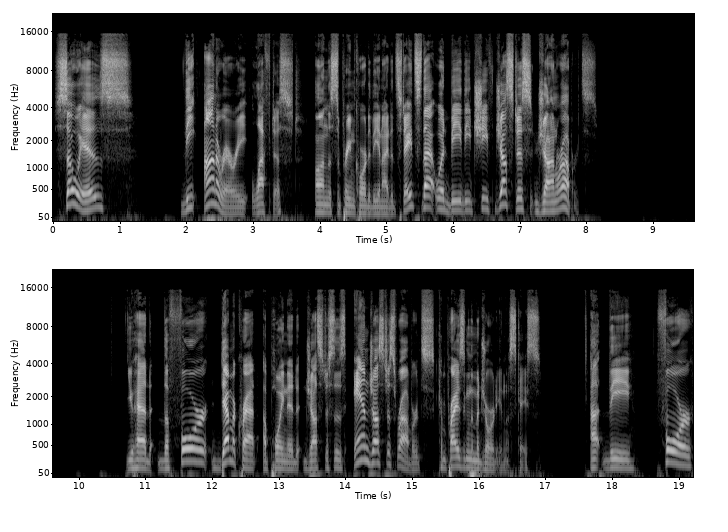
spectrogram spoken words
so is the honorary leftist on the Supreme Court of the United States. That would be the Chief Justice, John Roberts. You had the four Democrat appointed justices and Justice Roberts comprising the majority in this case. Uh, the four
